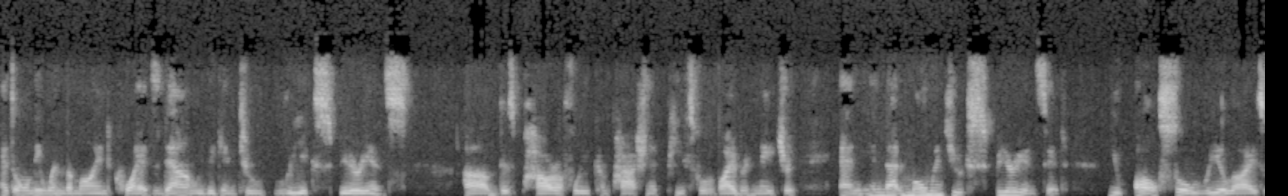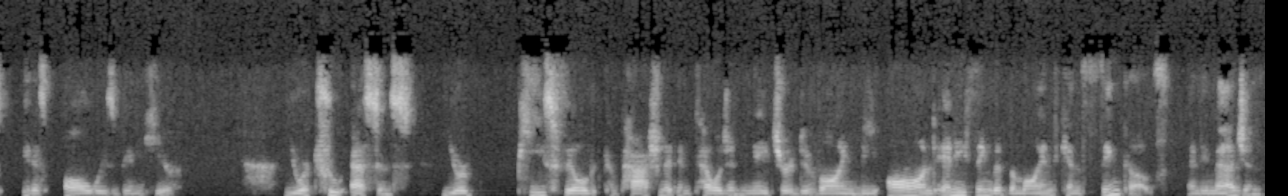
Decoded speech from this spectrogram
It's only when the mind quiets down we begin to re experience uh, this powerfully compassionate, peaceful, vibrant nature. And in that moment you experience it, you also realize it has always been here. Your true essence, your peace filled, compassionate, intelligent nature, divine, beyond anything that the mind can think of and imagine,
